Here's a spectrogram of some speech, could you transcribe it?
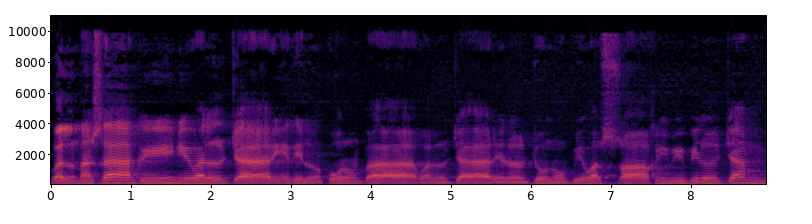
والمساكين والجار ذي القربى والجار الجنب والصاحب بالجنب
